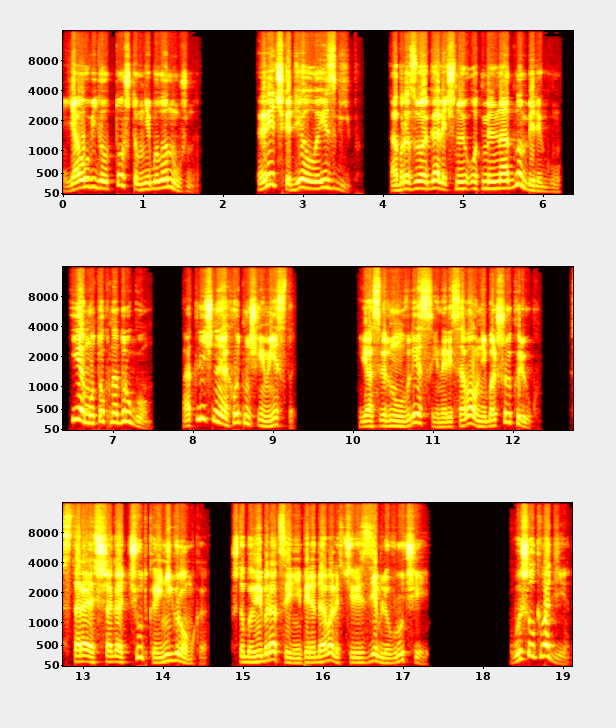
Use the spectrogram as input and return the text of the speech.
я увидел то, что мне было нужно. Речка делала изгиб, образуя галечную отмель на одном берегу и омуток на другом. Отличное охотничье место. Я свернул в лес и нарисовал небольшой крюк, стараясь шагать чутко и негромко, чтобы вибрации не передавались через землю в ручей. Вышел к воде.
